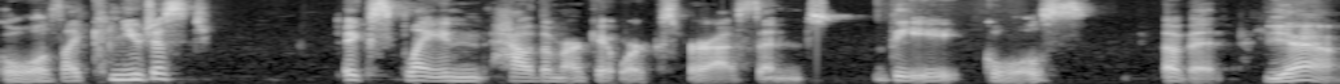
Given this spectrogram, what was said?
goals. Like can you just explain how the market works for us and the goals of it? Yeah.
